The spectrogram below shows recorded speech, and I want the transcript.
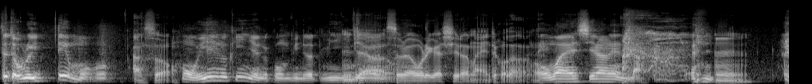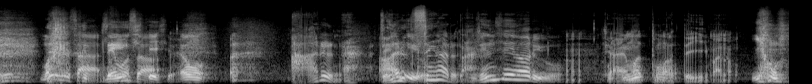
だって俺行ってもあそもう家の近所のコンビニだって右うじにあるのゃあそれは俺が知らないってことだね。お前知らねえんだ。でもさでもさうんあるな。全然あるな。全然あるよ。じゃあ謝ってもらっていい今の。いやお前が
